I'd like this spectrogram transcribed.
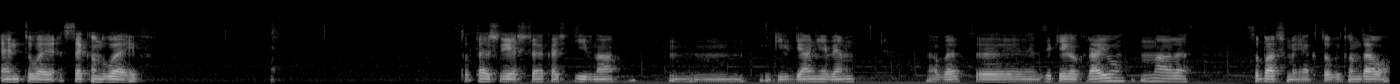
and Second Wave. To też jeszcze jakaś dziwna mm, gildia, nie wiem nawet yy, z jakiego kraju, no ale Zobaczmy, jak to wyglądało.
